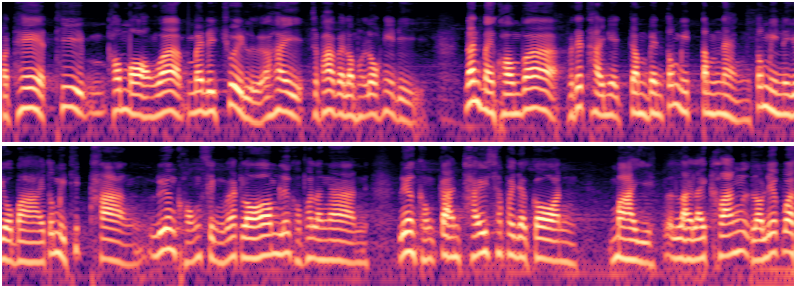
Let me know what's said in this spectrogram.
ประเทศที่เขามองว่าไม่ได้ช่วยเหลือให้สภาพแวดล้อมของโลกนี่ดี นั่นหมายความว่าประเทศไทยเนี่ยจำเป็นต้องมีตำแหน่ง ต้องมีนโยบาย ต้องมีทิศทาง เรื่องของสิ่งแวดล้อม เรื่องของพลังงาน เรื่องของการใช้ทรัพยากรใหม่หลาย ๆ ครั้ง เราเรียกว่า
